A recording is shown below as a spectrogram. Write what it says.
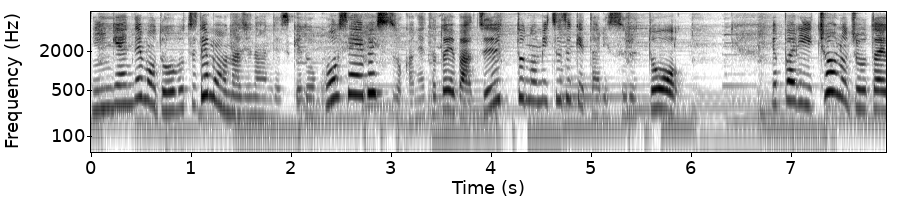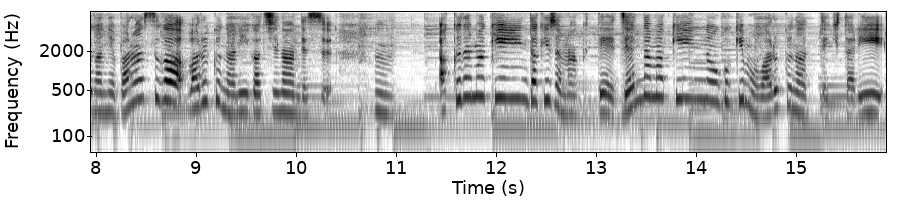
人間でも動物でも同じなんですけど抗生物質とかね例えばずっと飲み続けたりするとやっぱり腸の状態がねバランスが悪くなりがちなんです。うん、悪玉菌だけじゃなくて善玉菌の動きも悪くなってきたり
